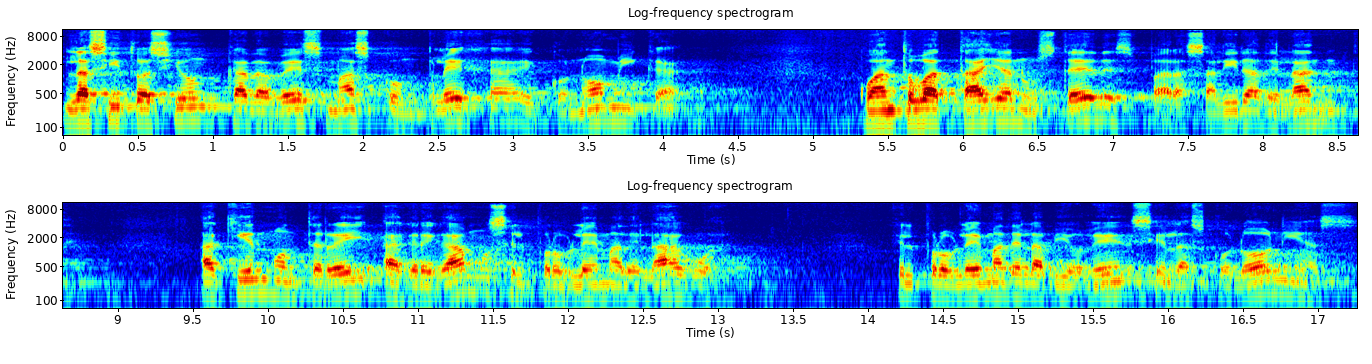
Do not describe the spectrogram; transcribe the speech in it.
la situación cada vez más compleja, económica. ¿Cuánto batallan ustedes para salir adelante? Aquí en Monterrey agregamos el problema del agua el problema de la violencia en las colonias,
